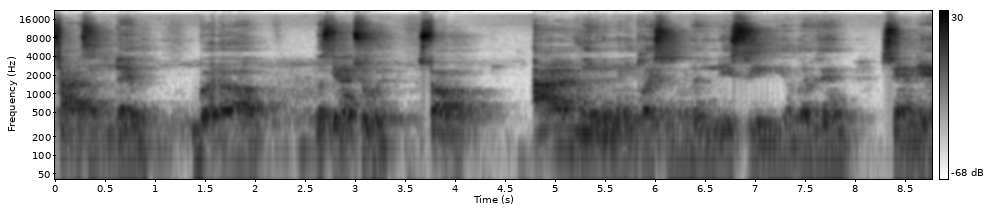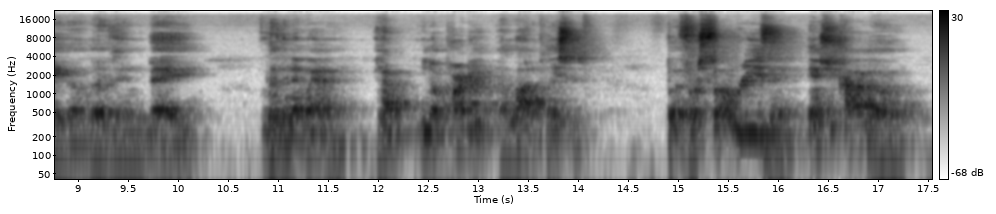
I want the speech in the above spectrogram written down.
tired of something daily. But uh, let's get into it. So I've lived in many places. I lived in DC, I lived in San Diego, I lived in Bay, I lived in Atlanta. And I, you know, partied a lot of places. But for some reason in Chicago,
